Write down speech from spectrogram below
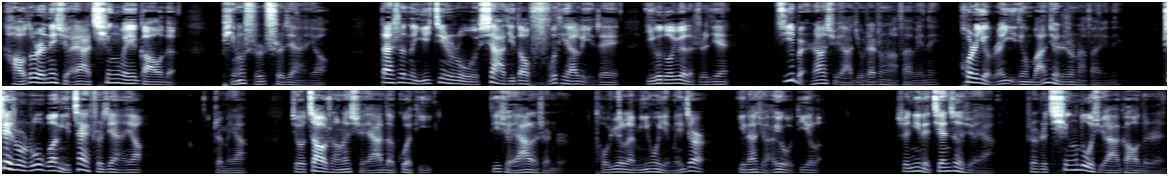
好多人的血压轻微高的，平时吃降压药，但是呢，一进入夏季到伏天里这一个多月的时间。基本上血压就在正常范围内，或者有人已经完全是正常范围内。这时候如果你再吃降压药，怎么样？就造成了血压的过低，低血压了，甚至头晕了、迷糊也没劲儿，一量血压又低了。所以你得监测血压。这是轻度血压高的人，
